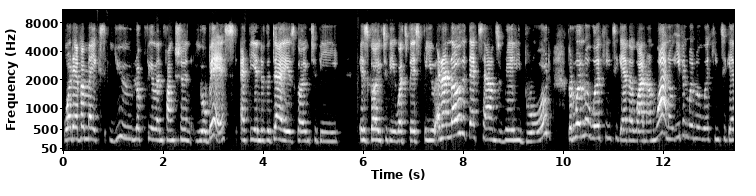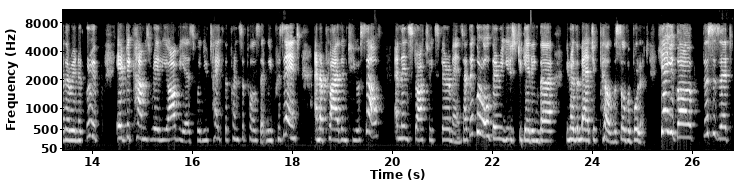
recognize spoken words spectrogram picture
whatever makes you look, feel, and function your best at the end of the day is going to be is going to be what's best for you. And I know that that sounds really broad, but when we're working together one on one, or even when we're working together in a group, it becomes really obvious when you take the principles that we present and apply them to yourself and then start to experiment. I think we're all very used to getting the, you know, the magic pill, the silver bullet. Here you go. This is it.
